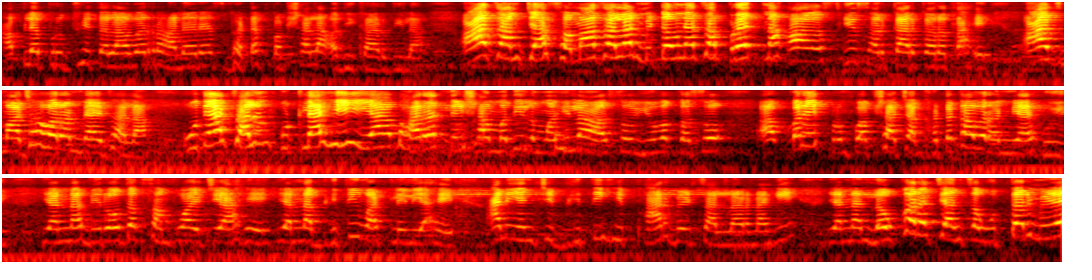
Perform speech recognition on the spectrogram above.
आपल्या पृथ्वी तलावर राहणाऱ्या घटक पक्षाला अधिकार दिला. आज आमच्या समाजाला मिटवण्याचा प्रयत्न हा ही सरकार करत आहे. आज माझ्यावर अन्याय झाला. उद्या चालून कुठल्याही या भारत देशामधील महिला असो युवक असो बरेच पक्षाच्या घटकावर अन्याय होईल यांना विरोधक संपवायचे आहे यांना भीती वाटलेली आहे. आणि यांची भीती ही फार वेळ चालणार नाही. यांना लवकरच यांचं उत्तर मिळेल.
